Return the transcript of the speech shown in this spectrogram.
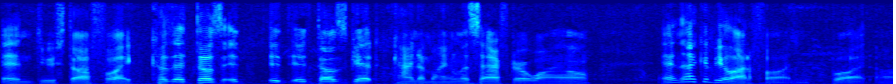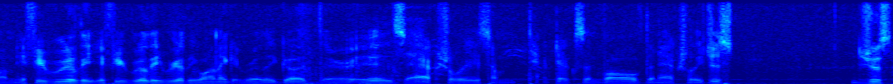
and do stuff like because it does it, it, it does get kind of mindless after a while and that can be a lot of fun but um, if you really if you really really want to get really good there is actually some tactics involved and actually just just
